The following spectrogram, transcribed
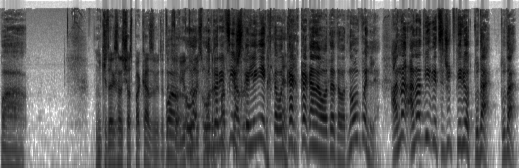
по Никита Александрович сейчас показывает это. по Кто в Ютубе смотрит, логарифмическая линейка-то, вот как, как она вот это вот, ну вы поняли? Она, она двигается чуть вперед, туда, туда,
